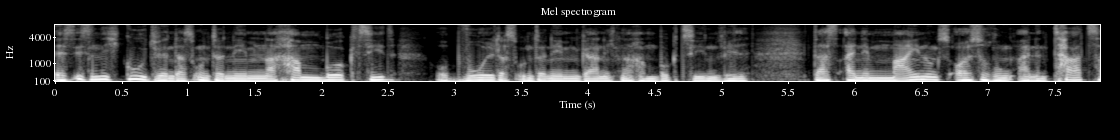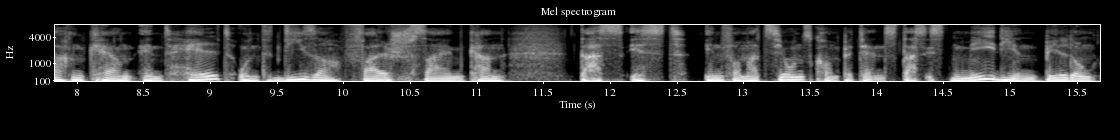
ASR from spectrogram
es ist nicht gut, wenn das Unternehmen nach Hamburg zieht, obwohl das Unternehmen gar nicht nach Hamburg ziehen will, dass eine Meinungsäußerung einen Tatsachenkern enthält und dieser falsch sein kann. Das ist Informationskompetenz, das ist Medienbildung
